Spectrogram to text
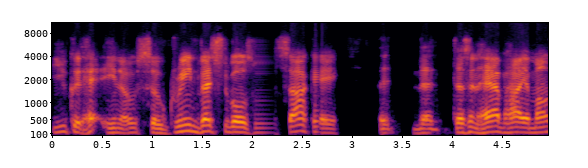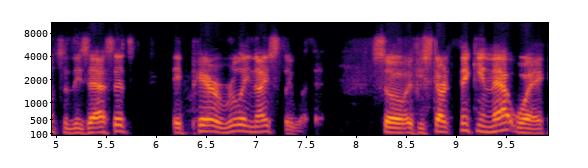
you could, ha- you know, so green vegetables with sake that that doesn't have high amounts of these acids, they pair really nicely with it. So if you start thinking that way,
